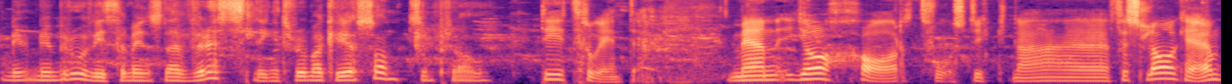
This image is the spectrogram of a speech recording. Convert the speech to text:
min, min bror visade mig en sån här wrestling. Tror du man kan göra sånt som prao? Det tror jag inte. Men jag har två styckna eh, förslag här.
